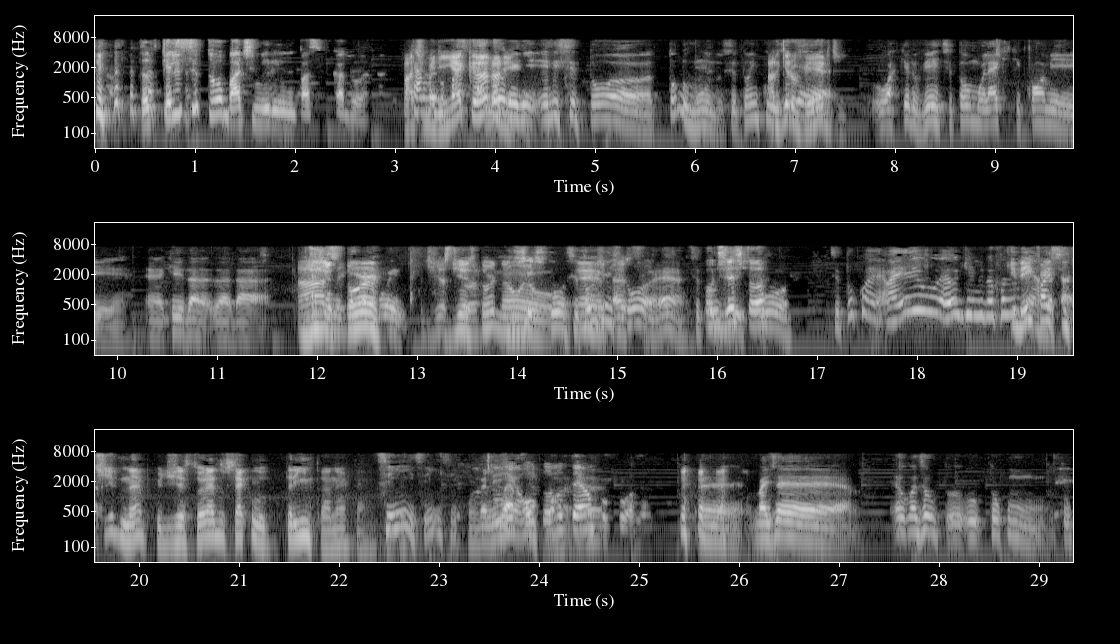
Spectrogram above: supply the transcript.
Tanto que ele citou o Batmirim no Pacificador. Batmirim é cânone. Ele, ele citou todo mundo, citou inclusive Arqueiro é, Verde. o Arqueiro Verde, citou o moleque que come é, aquele da, da, da Ah, Digestor. digestor. Gestor não, é Digestor, o. citou é, o gestor, é, citou O o digestor. digestor. Citou com aí o- é o Jimmy vai fazer Que nem merda, faz cara. sentido, né? Porque o digestor é do século 30, né, cara? Sim, sim, sim. Legião, voltou no porra. tempo, porra. É, mas é. Eu, mas eu, eu tô com. Tô,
